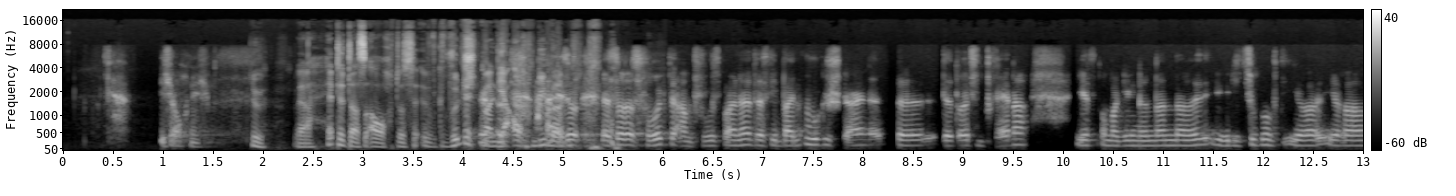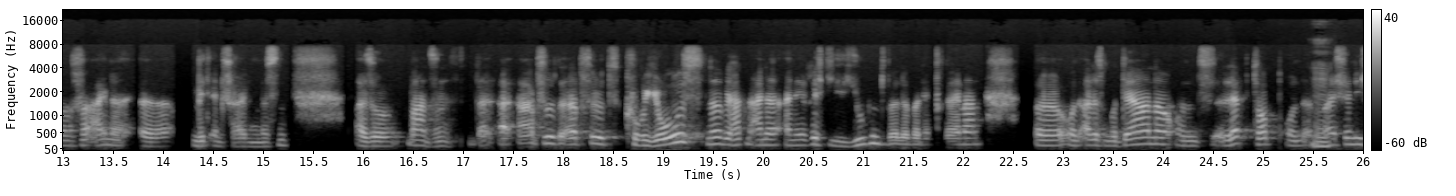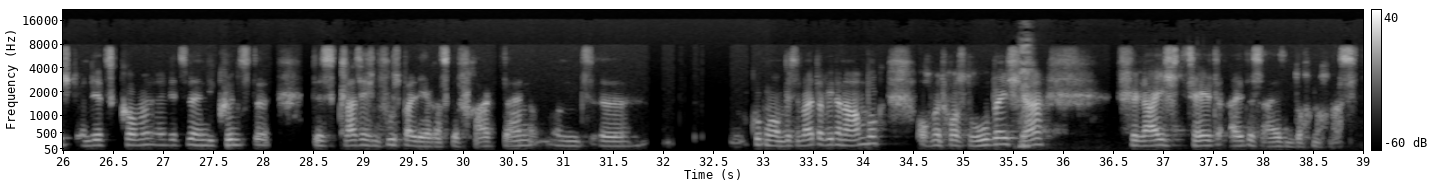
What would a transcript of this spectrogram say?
Ich auch nicht. Nö, ja, hätte das auch. Das wünscht man ja auch niemand. Also, das ist so das Verrückte am Fußball, ne? dass die beiden Urgesteine äh, der deutschen Trainer jetzt nochmal gegeneinander über die Zukunft ihrer, ihrer Vereine äh, mitentscheiden müssen. Also Wahnsinn. Da, absolut, absolut kurios. Ne? Wir hatten eine, eine richtige Jugendwelle bei den Trainern äh, und alles moderne und Laptop und mhm. weiß ich nicht. Und jetzt kommen, jetzt werden die Künste des klassischen Fußballlehrers gefragt sein. Und äh, gucken wir ein bisschen weiter wieder nach Hamburg, auch mit Horst Rubech, ja. Vielleicht zählt altes Eisen doch noch was.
